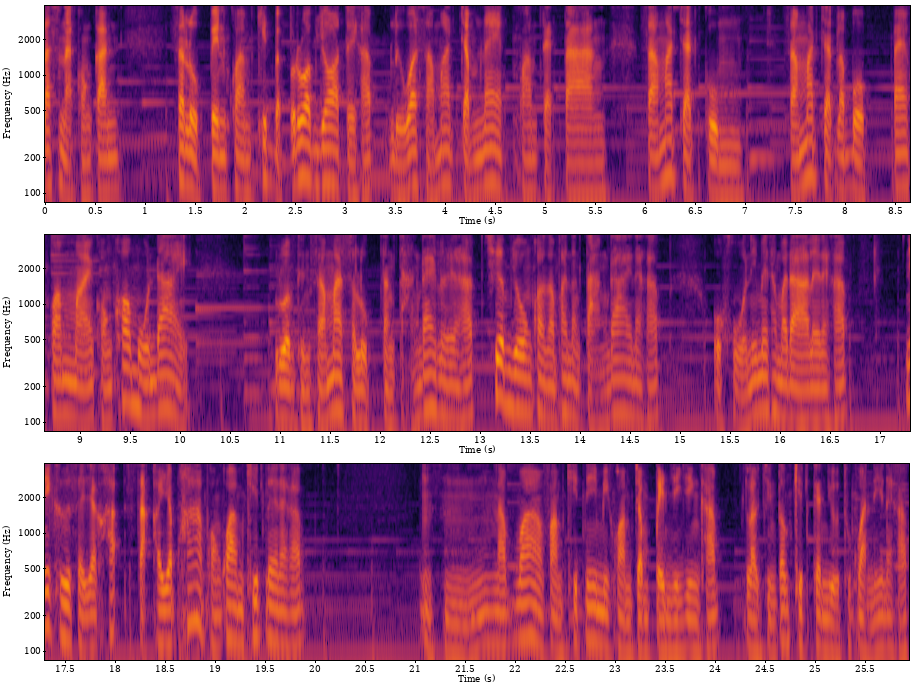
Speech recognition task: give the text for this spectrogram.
ลักษณะของการสรุปเป็นความคิดแบบรวบยอดเลยครับ หรือว่าสามารถจำแนกความแตกต่าง สามารถจัดกลุ่ม สามารถจัดระบบแปลความหมายของข้อมูลได้ รวมถึงสามารถสรุปต่างๆ ได้เลยนะครับ เชื่อมโยงความสัมพันธ์ต่างๆ ได้นะครับ โอ้โห นี่ไม่ธรรมดาเลยนะครับ นี่คือศักยภาพของความคิดเลยนะครับนับว่าความคิดนี่มีความจำเป็นจริง ๆ ครับ เราจึงต้องคิดกันอยู่ทุกวันนี้นะครับ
